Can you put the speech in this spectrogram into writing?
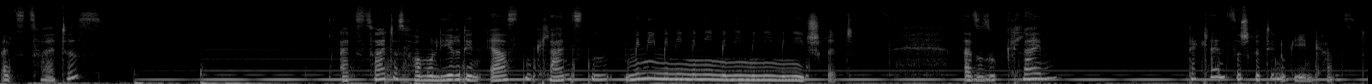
als zweites, als zweites formuliere den ersten kleinsten mini, mini, mini, mini, mini, mini Schritt. Also so klein, der kleinste Schritt, den du gehen kannst.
